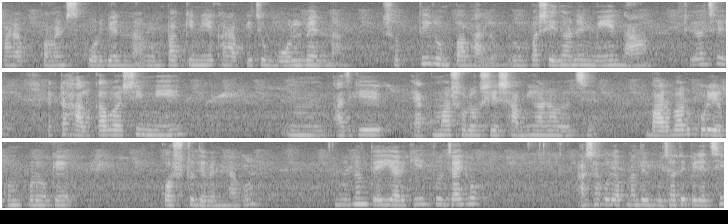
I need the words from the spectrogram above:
খারাপ কমেন্টস করবেন না, রুম্পাকে নিয়ে খারাপ কিছু বলবেন না। সত্যিই রুম্পা ভালো। রুম্পা সেই ধরনের মেয়ে না, ঠিক আছে? একটা হালকা বয়সী মেয়ে আজকে এক মাস হলো সে স্বামী হারা হয়েছে। বারবার করে এরকম করে ওকে কষ্ট দেবেন না গো। বুঝলাম তো এই আর কি। তো যাই হোক, আশা করি আপনাদের বোঝাতে পেরেছি।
